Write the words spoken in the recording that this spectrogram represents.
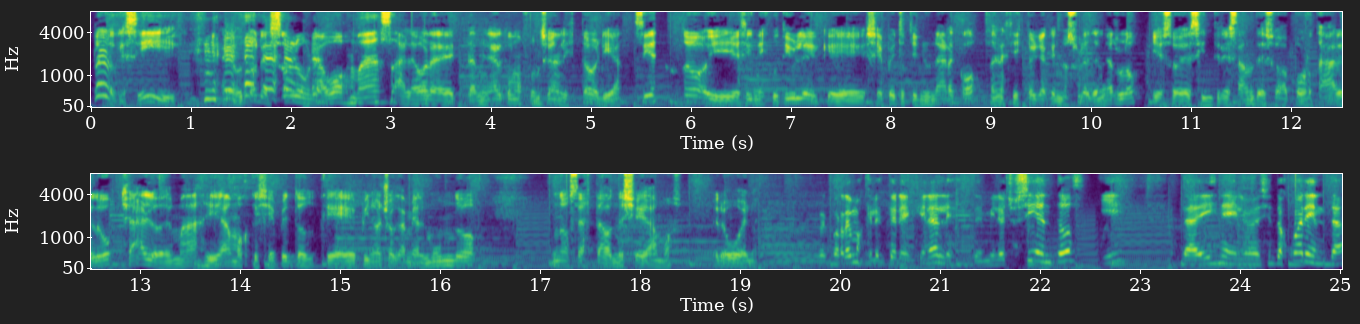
Claro que sí. El autor es solo una voz más a la hora de examinar cómo funciona la historia. Sí es cierto y es indiscutible que Gepetto tiene un arco en esta historia que no suele tenerlo y eso es interesante, eso aporta algo. Ya lo demás, digamos que Gepetto, que Pinocho cambia el mundo, no sé hasta dónde llegamos, pero bueno. Recordemos que la historia original es de 1800 y la de Disney de 1940.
